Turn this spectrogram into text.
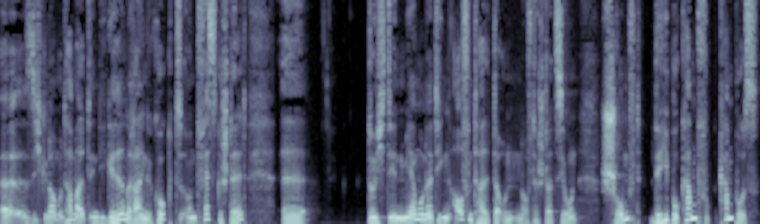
äh, sich genommen und haben halt in die Gehirne reingeguckt und festgestellt, äh, durch den mehrmonatigen Aufenthalt da unten auf der Station schrumpft der Hippocampus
